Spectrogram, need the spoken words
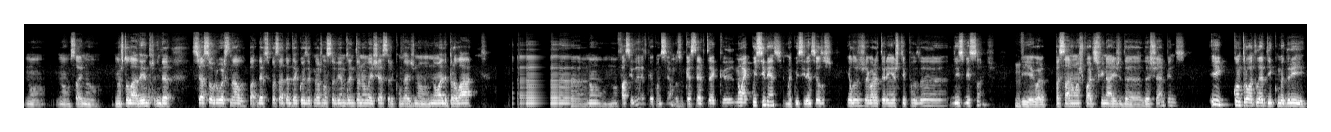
Não, não sei, não, não estou lá dentro. Ainda se já sobre o Arsenal deve-se passar tanta coisa que nós não sabemos, então no Leicester, que um gajo não, não olha para lá. Uh, não, não faço ideia do que aconteceu, mas o que é certo é que não é coincidência, não é coincidência eles, eles agora terem este tipo de, de exibições. Uhum. E agora passaram aos quartos finais da, da Champions e contra o Atlético Madrid.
